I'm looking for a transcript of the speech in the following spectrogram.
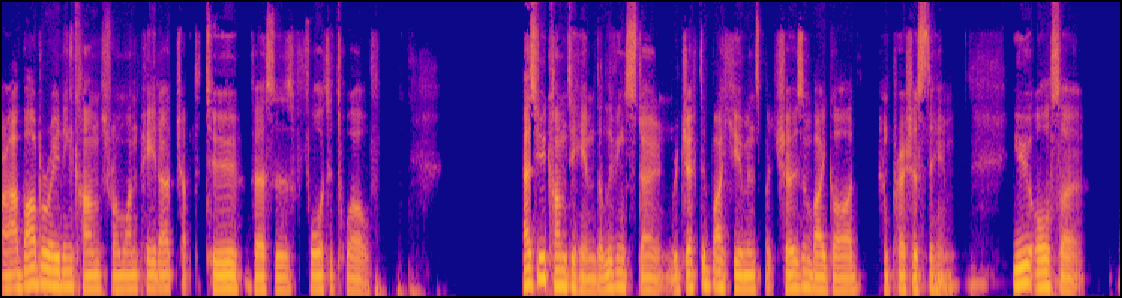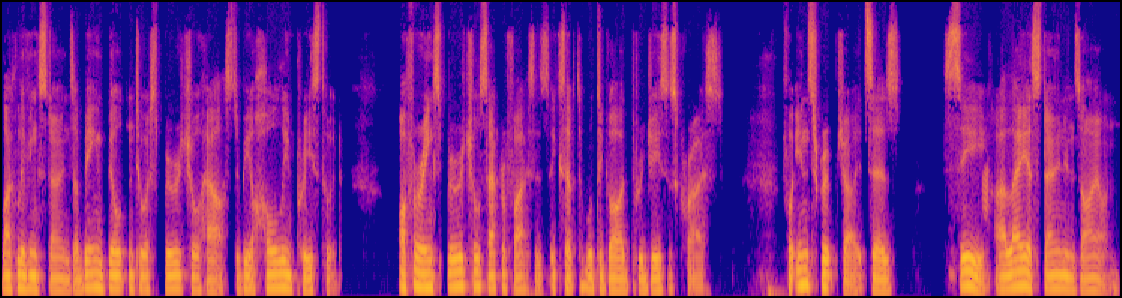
Our Bible reading comes from 1 Peter chapter 2, verses 4 to 12. As you come to him, the living stone, rejected by humans but chosen by God and precious to him, you also, like living stones, are being built into a spiritual house to be a holy priesthood, offering spiritual sacrifices acceptable to God through Jesus Christ. For in Scripture it says, See, I lay a stone in Zion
